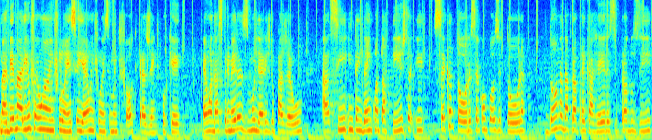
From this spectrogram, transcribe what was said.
Mas Bia Marinho foi uma influência e é uma influência muito forte para a gente, porque é uma das primeiras mulheres do Pajeú a se entender enquanto artista e ser cantora, ser compositora, dona da própria carreira, se produzir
